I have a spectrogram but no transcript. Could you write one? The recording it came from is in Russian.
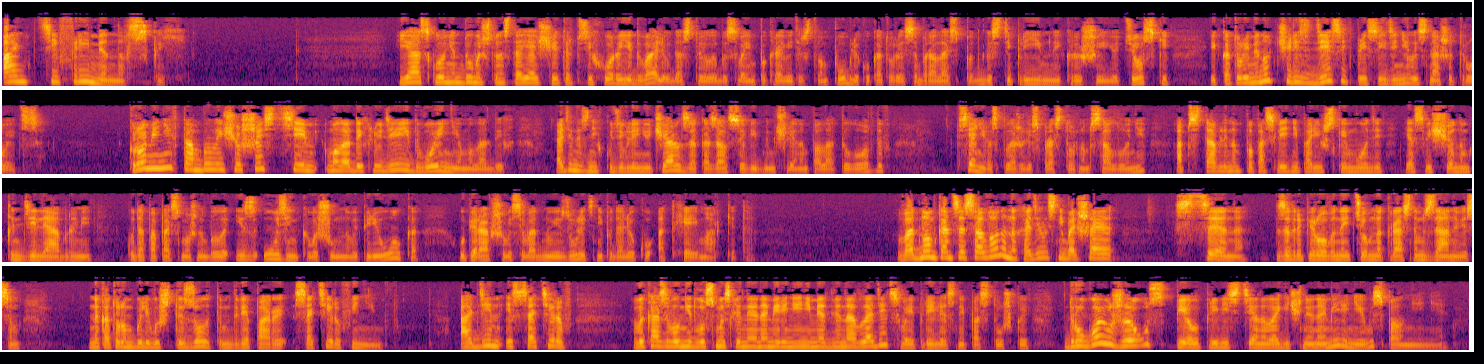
антифрименовской. Я склонен думать, что настоящая терпсихора едва ли удостоила бы своим покровительством публику, которая собралась под гостеприимной крышей ее тезки и к которой минут через десять присоединилась наша троица. Кроме них там было еще шесть-семь молодых людей и двое немолодых. Один из них, к удивлению Чарльза, оказался видным членом палаты лордов. Все они расположились в просторном салоне, обставленном по последней парижской моде и освещенном канделябрами, куда попасть можно было из узенького шумного переулка — упиравшегося в одну из улиц неподалеку от Хеймаркета. В одном конце салона находилась небольшая сцена, задрапированная темно-красным занавесом, на котором были вышиты золотом две пары сатиров и нимф. Один из сатиров выказывал недвусмысленное намерение немедленно овладеть своей прелестной пастушкой, другой уже успел привести аналогичное намерение в исполнение —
